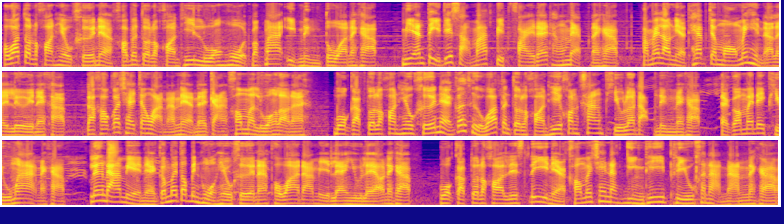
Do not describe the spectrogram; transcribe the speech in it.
เพราะว่าตัวละครเฮลเคิร์ดเนี่ยเขาเป็นตัวละครที่ล้วงโหดมากๆอีกหนึ่งตัวนะครับมีอันติที่สามารถปิดไฟได้ทั้งแมปนะครับทำให้เราเนี่ยแทบจะมองไม่เห็นอะไรเลยนะครับแล้วเขาก็ใช้จังหวะนั้นเนี่ยในการเข้ามาล้วงเรานะ บวกกับตัวละครเฮลคิร์ดเนี่ยก็ถือว่าเป็นตัวละครที่ค่อนข้างผิวระดับหนึ่งนะครับแต่ก็ไม่ได้ผิวมากนะครับเรื่องดาเมจเนี่ยก็ไม่ต้องเป็นห่วงเฮลคิร์ดนะเพราะว่าดาเมจแรงอยู่แล้วนะครับบวกกับตัวละครเลสลี่เนี่ยเขาไม่ใช่นักยิงที่พลิ้วขนาดนั้นนะครับ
